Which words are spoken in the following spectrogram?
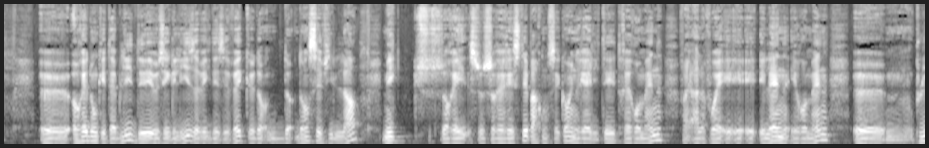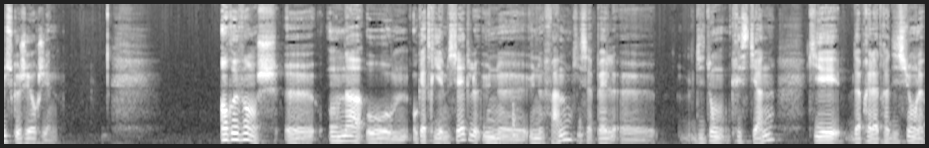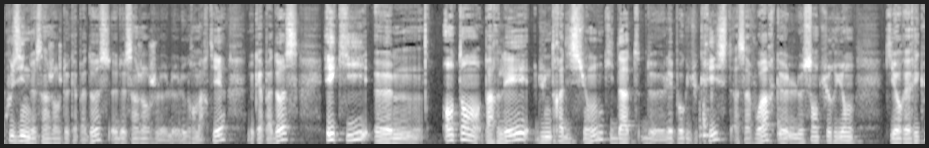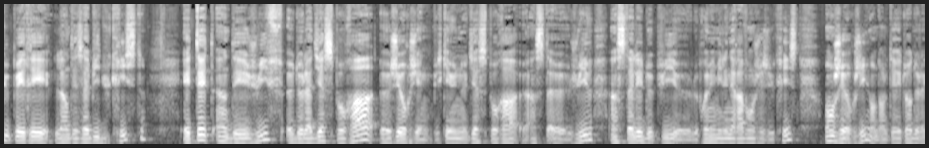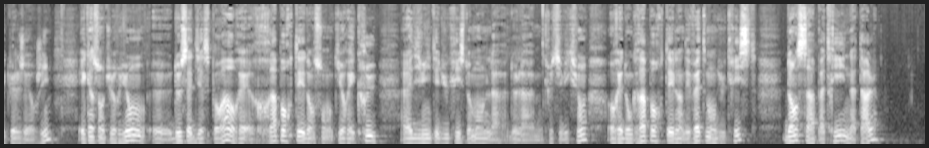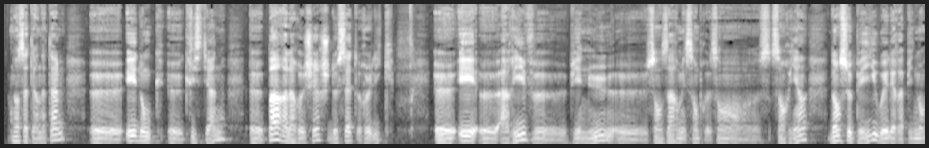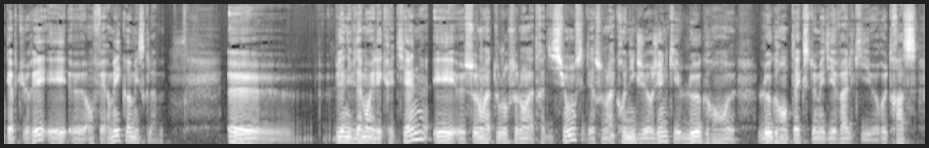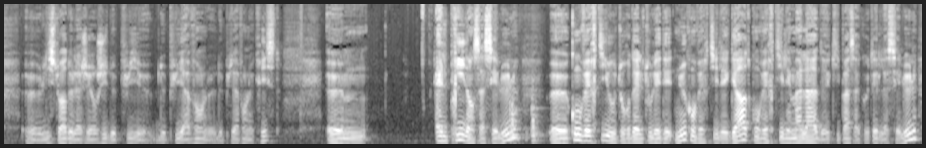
aurait donc établi des églises avec des évêques dans, dans, ces villes-là, mais serait, ce serait resté par conséquent une réalité très romaine, enfin à la fois hélène et romaine, plus que géorgienne. En revanche, euh, on a au, IVe siècle une, une femme qui s'appelle, euh, dit-on, Christiane, qui est, d'après la tradition, la cousine de Saint Georges de Cappadoce, euh, de Saint Georges le, grand martyr de Cappadoce, et qui entend parler d'une tradition qui date de l'époque du Christ, à savoir que le centurion qui aurait récupéré l'un des habits du Christ était un des juifs de la diaspora euh, géorgienne, puisqu'il y a une diaspora euh, euh, juive installée depuis le premier millénaire avant Jésus-Christ en Géorgie, dans le territoire de l'actuelle Géorgie, et qu'un centurion de cette diaspora aurait rapporté dans son, qui aurait cru à la divinité du Christ au moment de la, de la crucifixion, aurait donc rapporté l'un des vêtements du Christ dans sa patrie natale, dans sa terre natale, euh, et donc euh, Christiane euh, part à la recherche de cette relique euh, et euh, arrive pieds nus, sans armes et sans, sans, sans, rien, dans ce pays où elle est rapidement capturée et enfermée comme esclave. Bien évidemment, elle est chrétienne et selon la, toujours selon la tradition, c'est-à-dire selon la chronique géorgienne, qui est le grand, le grand texte médiéval qui retrace euh, l'histoire de la Géorgie depuis, euh, depuis, avant, le, depuis avant le Christ. Euh, elle prie dans sa cellule, convertit autour d'elle tous les détenus, convertit les gardes, convertit les malades qui passent à côté de la cellule,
